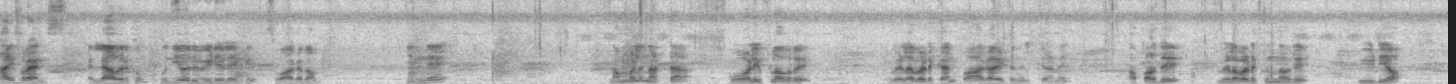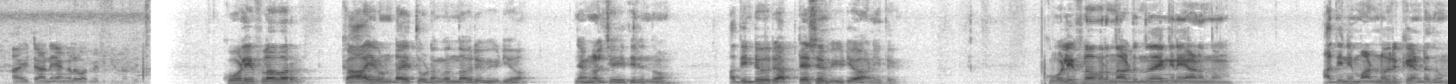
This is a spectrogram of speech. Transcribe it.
ഹായ് ഫ്രണ്ട്സ് എല്ലാവർക്കും പുതിയൊരു വീഡിയോയിലേക്ക് സ്വാഗതം. ഇന്ന് നമ്മൾ നട്ട കോളിഫ്ലവർ വിളവെടുക്കാൻ പാകമായിട്ട് നിൽക്കുകയാണ്. അപ്പോൾ അത് വിളവെടുക്കുന്ന ഒരു വീഡിയോ ആയിട്ടാണ് ഞങ്ങൾ വന്നിരിക്കുന്നത്. കോളിഫ്ലവർ കായ് ഉണ്ടായി തുടങ്ങുന്ന ഒരു വീഡിയോ ഞങ്ങൾ ചെയ്തിരുന്നു. അതിന്റെ ഒരു അപ്ഡേഷൻ വീഡിയോ ആണിത്. കോളിഫ്ലവർ നടുന്നത് എങ്ങനെയാണെന്നും അതിന് മണ്ണൊരുക്കേണ്ടതും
